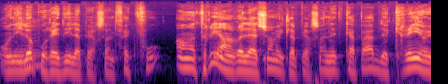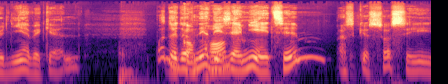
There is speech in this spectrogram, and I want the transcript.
On est là Mhm. pour aider la personne. Fait qu'il faut entrer en relation avec la personne, être capable de créer un lien avec elle. Pas de, De devenir comprendre. des amis intimes, parce que ça, c'est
